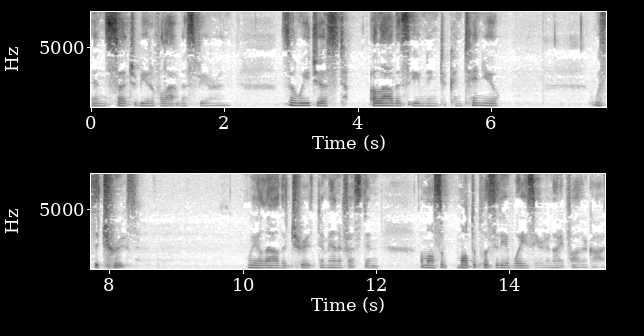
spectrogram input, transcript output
in such a beautiful atmosphere. And so we just allow this evening to continue with the truth. We allow the truth to manifest in a multiplicity of ways here tonight, Father God.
